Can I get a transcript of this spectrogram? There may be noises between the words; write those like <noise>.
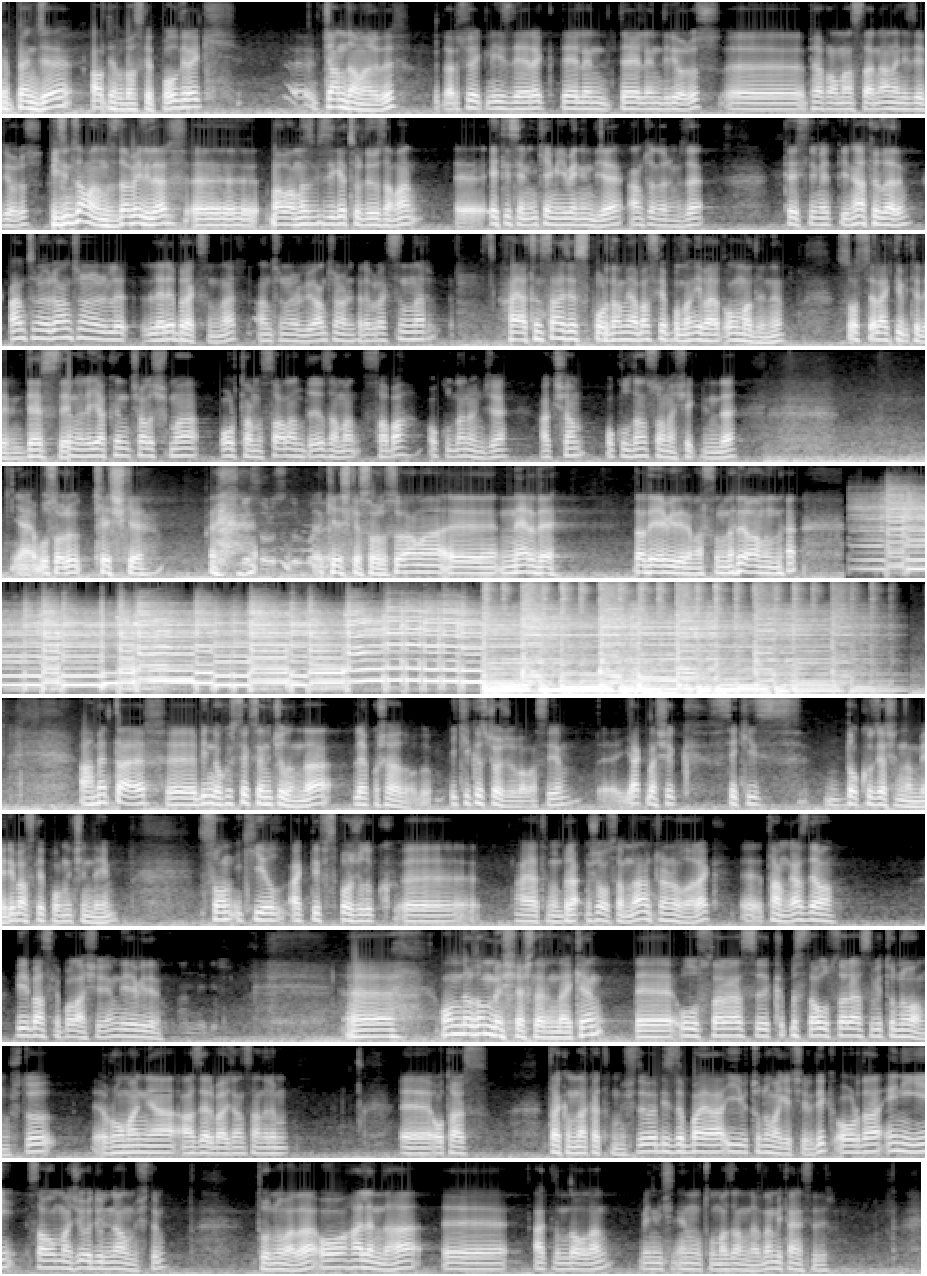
E, Bence altyapı basketbol direkt e, can damarıdır. Çocukları Sürekli izleyerek değerlen- değerlendiriyoruz. E, performanslarını analiz ediyoruz. Bizim zamanımızda veliler, babamız bizi götürdüğü zaman eti senin kemiği benim diye antrenörümüze teslim ettiğini hatırlarım. Antrenörü antrenörlere bıraksınlar. Antrenörlüğü antrenörlere bıraksınlar. Hayatın sadece spordan veya basketboldan ibaret olmadığını, sosyal aktivitelerin, derslerin öyle yakın çalışma ortamı sağlandığı zaman sabah okuldan önce, akşam okuldan sonra şeklinde yani bu soru keşke, Keşke sorusudur bu. <laughs> evet. keşke sorusu ama e, nerede da diyebilirim aslında devamında. Ahmet Daer e, 1983 yılında Lefkoşa'da doğdu. İki kız çocuğu babasıyım. E, Yaklaşık 8-9 yaşından beri basketbolun içindeyim. Son iki yıl aktif sporculuk e, hayatımı bırakmış olsam da antrenör olarak e, tam gaz devam. Bir basketbol aşığıyım diyebilirim. An nedir? Ee, 14-15 yaşlarındayken e, uluslararası, Kıbrıs'ta uluslararası bir turnuva olmuştu. E, Romanya, Azerbaycan sanırım e, o tarz takımlar katılmıştı ve biz de bayağı iyi bir turnuva geçirdik. Orada en iyi savunmacı ödülünü almıştım turnuvada. O halen daha e, aklımda olan benim için en unutulmaz anlardan bir tanesidir.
